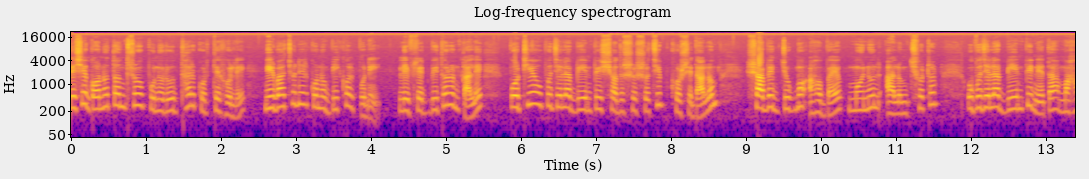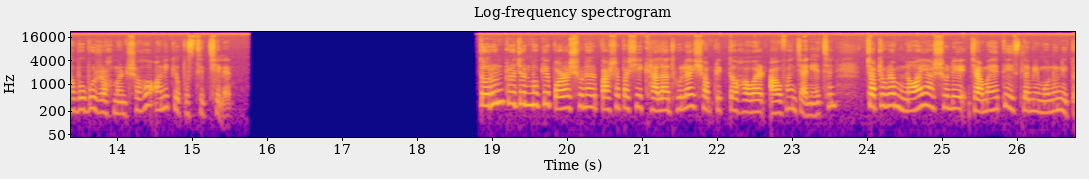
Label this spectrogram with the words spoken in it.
দেশে গণতন্ত্র পুনরুদ্ধার করতে হলে নির্বাচনের কোনো বিকল্প নেই। লিফলেট বিতরণকালে পটিয়া উপজেলা বিএনপির সদস্য সচিব খোরশেদ আলম, সাবেক যুগ্ম আহ্বায়ক মইনুল আলম ছোটন, উপজেলা বিএনপি নেতা মাহবুবুর রহমান সহ অনেকে উপস্থিত ছিলেন। তরুণ প্রজন্মকে পড়াশোনার পাশাপাশি খেলাধুলায় সম্পৃক্ত হওয়ার আহ্বান জানিয়েছেন চট্টগ্রাম নয় আসনে জামায়াতে ইসলামী মনোনীত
